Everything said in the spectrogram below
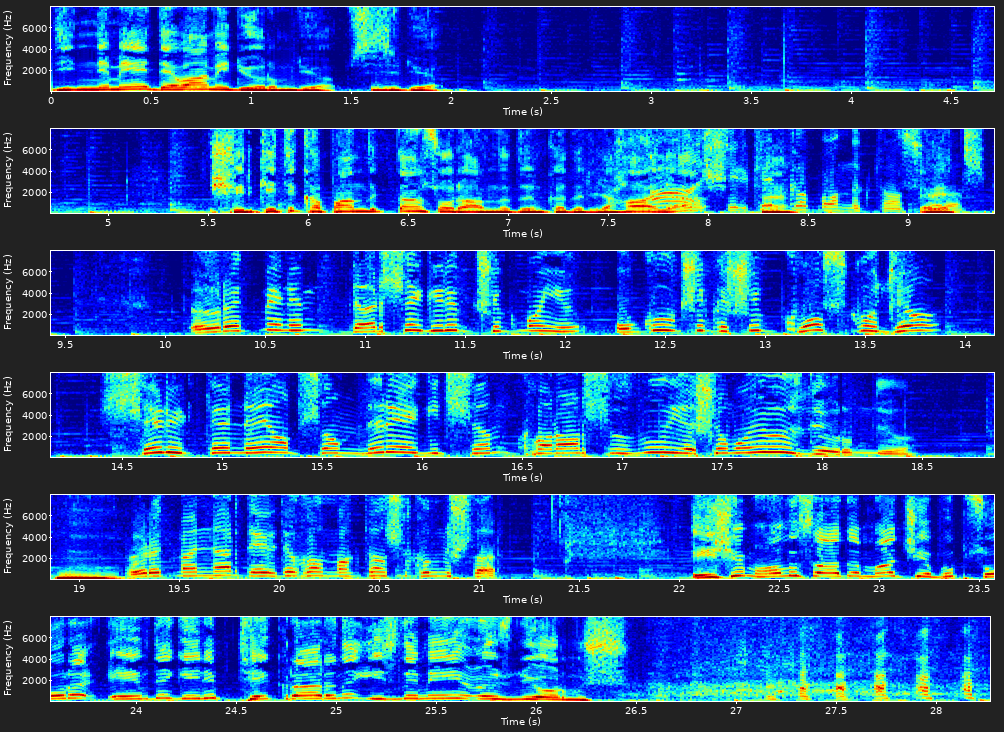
dinlemeye devam ediyorum diyor sizi diyor. Şirketi kapandıktan sonra anladığım kadarıyla hala. Ha, şirket Heh, kapandıktan sonra. Evet. Öğretmenim derse girip çıkmayı, okul çıkışı koskoca Serik'te ne yapsam, nereye gitsem kararsızlığı yaşamayı özlüyorum diyor. Hmm. Öğretmenler de evde kalmaktan sıkılmışlar. Eşim halı sahada maç yapıp sonra evde gelip tekrarını izlemeyi özlüyormuş.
